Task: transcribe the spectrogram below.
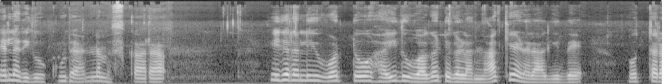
ಎಲ್ಲರಿಗೂ ಕೂಡ ನಮಸ್ಕಾರ. ಇದರಲ್ಲಿ ಒಟ್ಟು ಐದು ಒಗಟುಗಳನ್ನು ಕೇಳಲಾಗಿದೆ. ಉತ್ತರ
